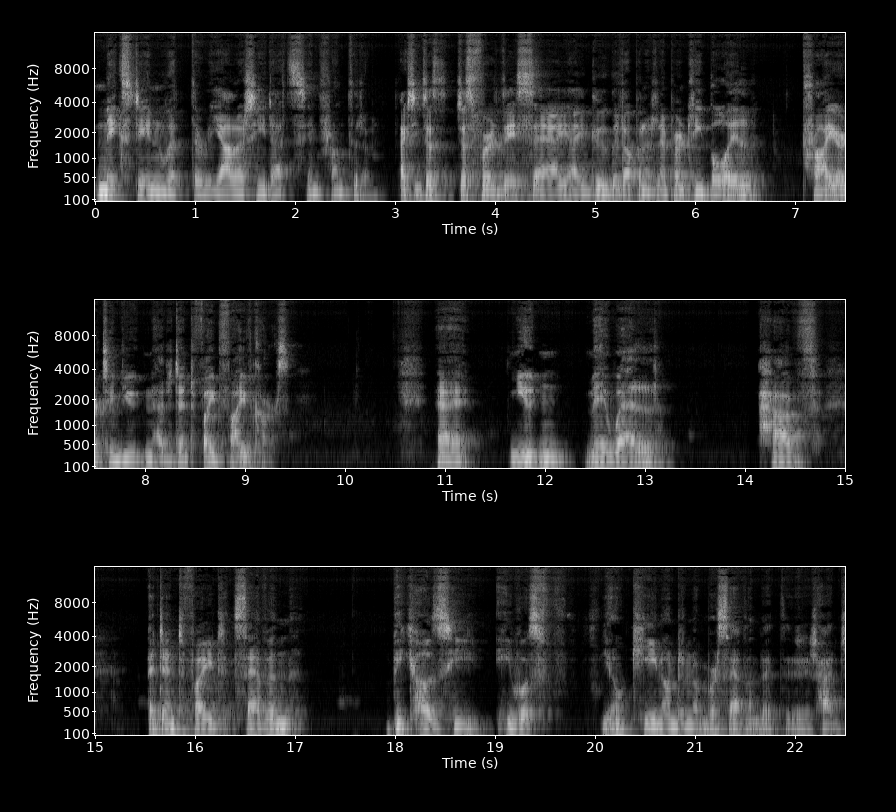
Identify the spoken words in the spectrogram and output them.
mixed in with the reality that's in front of them. Actually, just just for this, uh, I, I googled up on it, and apparently Boyle prior to Newton had identified five cars. Uh, Newton may well have identified seven because he he was you know keen on the number seven that it had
